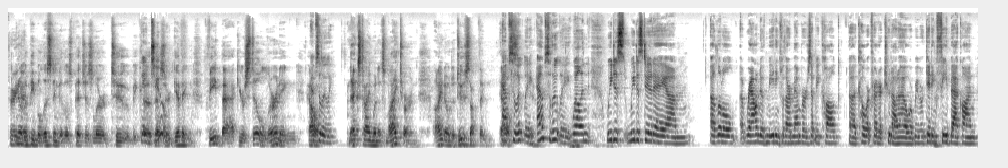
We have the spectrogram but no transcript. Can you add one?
Very You know, good. the people listening to those pitches learn too, because They as do. you're giving feedback, you're still learning how. Absolutely. Next time when it's my turn, I know to do something. Else. Absolutely, absolutely. Well, and we just we just did a um, a little round of meetings with our members that we called uh, Cowork Frederick 2.0, where we were getting feedback on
